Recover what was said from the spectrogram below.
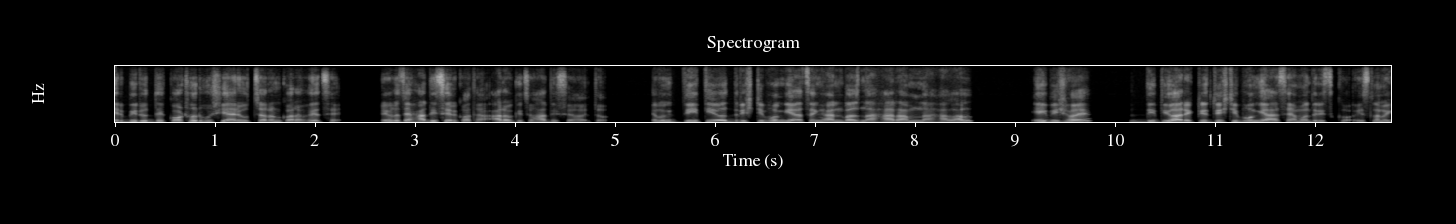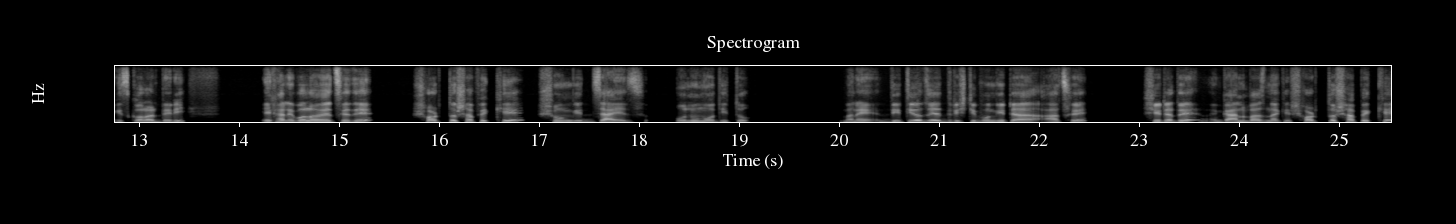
এর বিরুদ্ধে কঠোর হুঁশিয়ারি উচ্চারণ করা হয়েছে। এগুলো হচ্ছে হাদিসের কথা, আরও কিছু হাদিসে হয়তো। এবং দ্বিতীয় দৃষ্টিভঙ্গি আছে গান বাজনা, হারাম না হালাল। এই বিষয়ে দ্বিতীয় আরেকটি দৃষ্টিভঙ্গি আছে আমাদের ইসলামিক স্কলারদেরই। এখানে বলা হয়েছে যে শর্ত সাপেক্ষে সংগীত জায়েজ, অনুমোদিত। মানে দ্বিতীয় যে দৃষ্টিভঙ্গিটা আছে সেটাতে গান বাজনাকে শর্ত সাপেক্ষে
